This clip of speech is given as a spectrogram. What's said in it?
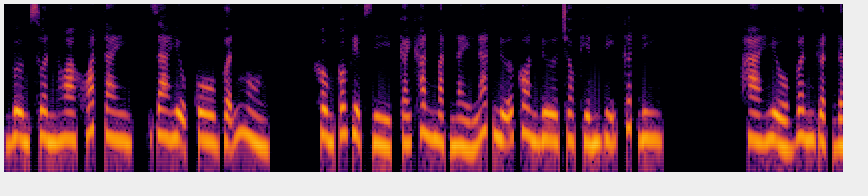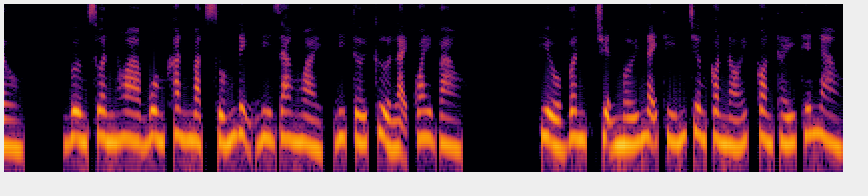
Vương Xuân Hoa khoát tay, ra hiệu cô vẫn ngồi. Không có việc gì, cái khăn mặt này lát nữa con đưa cho kiến vĩ cất đi. Hà Hiểu Vân gật đầu. Vương Xuân Hoa buông khăn mặt xuống định đi ra ngoài, đi tới cửa lại quay vào. Hiểu Vân, chuyện mới nãy thím trương con nói, con thấy thế nào?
